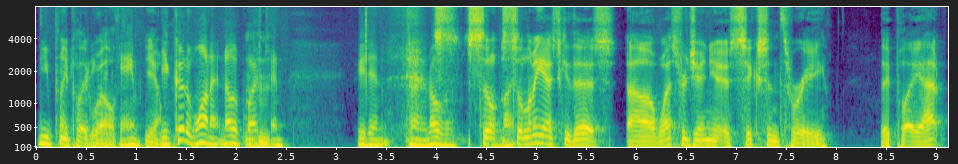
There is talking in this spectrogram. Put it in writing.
you played, played a well. good game. Yeah. You could have won it, no question. If you didn't turn it over. So, much. so let me ask you this: uh, West Virginia is six and three. They play at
